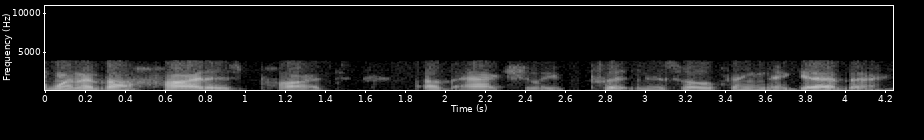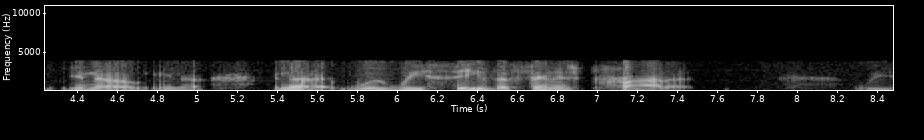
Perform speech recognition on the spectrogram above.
one of the hardest parts of actually putting this whole thing together? You know, you know, you know, we we see the finished product. We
